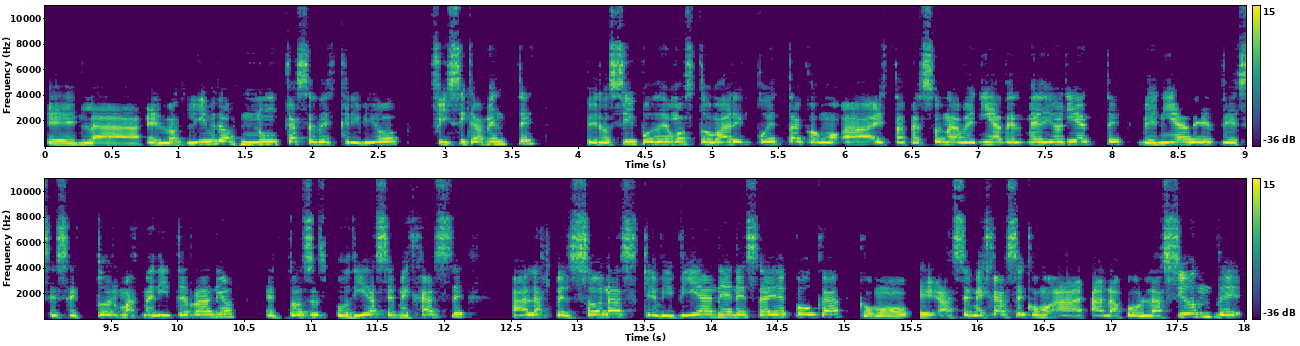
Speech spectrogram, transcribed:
en, la, en los libros nunca se describió físicamente, pero sí podemos tomar en cuenta como, ah, esta persona venía del Medio Oriente, venía de, de ese sector más mediterráneo, entonces podía asemejarse a las personas que vivían en esa época, como eh, asemejarse como a, la población de,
